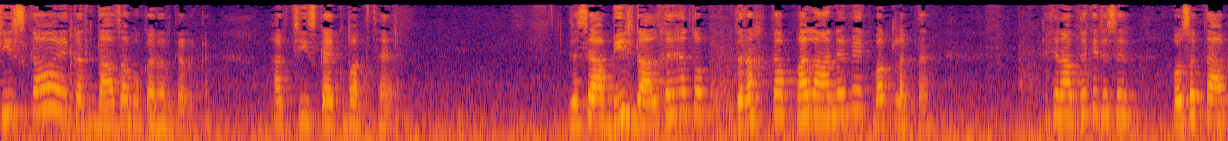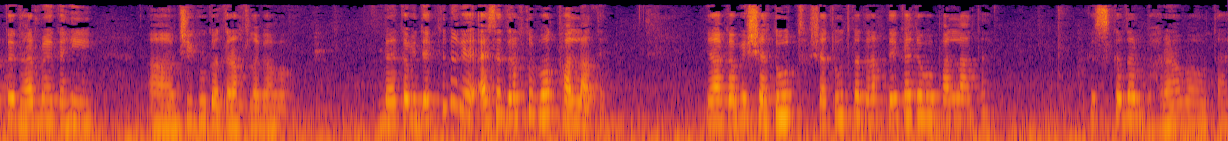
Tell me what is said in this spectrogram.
چیز کا ایک اندازہ مقرر کر رکھا ہر چیز کا ایک وقت ہے۔ جیسے آپ بیج ڈالتے ہیں تو درخت کا پھل آنے میں ایک وقت لگتا ہے۔ لیکن آپ دیکھیں جیسے ہو سکتا ہے آپ کے گھر میں کہیں چیکو کا درخت لگا ہوا۔ میں کبھی دیکھتی نا کہ ایسے درخت بہت پھل لاتے ہیں۔ یا کبھی شہتوت شہتوت کا درخت دیکھا جب وہ پھل لاتا ہے؟ کس قدر بھرا ہوا ہوتا ہے۔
